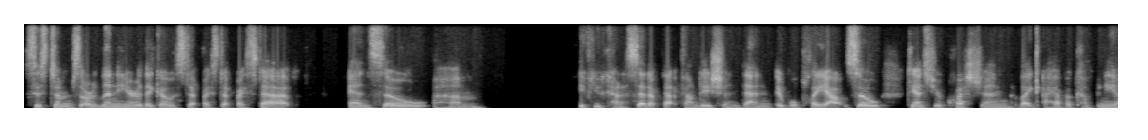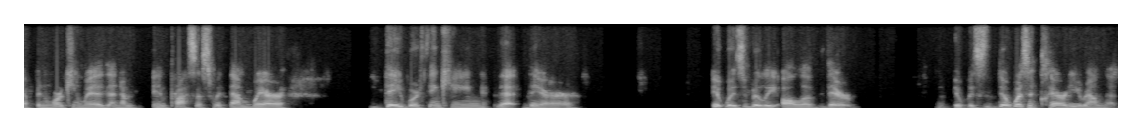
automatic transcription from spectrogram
systems are linear, they go step by step by step. And so um, if you kind of set up that foundation, then it will play out. So to answer your question, like I have a company I've been working with and I'm in process with them where they were thinking that their it was really all of their it was there wasn't clarity around the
